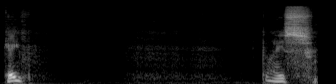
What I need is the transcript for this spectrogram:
Ok? Então é isso.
